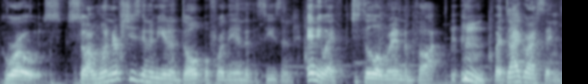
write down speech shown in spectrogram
grows. So I wonder if she's going to be an adult before the end of the season. Anyway, just a little random thought, but digressing.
